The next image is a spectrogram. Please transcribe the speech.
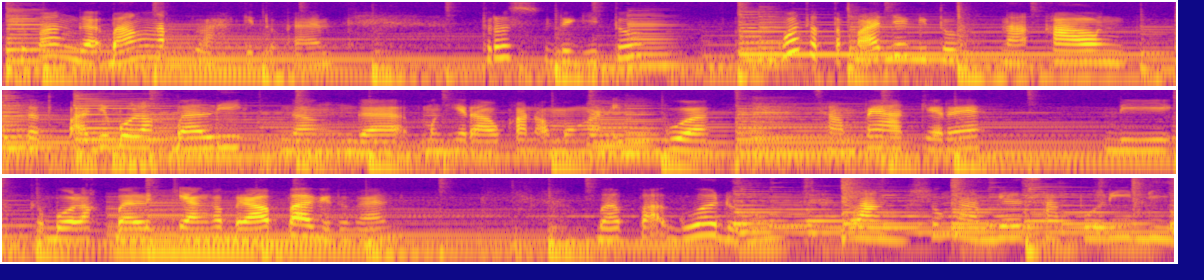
cuma nggak banget lah gitu kan. Terus udah gitu gue tetep aja gitu nakal tetep aja bolak balik nggak nggak menghiraukan omongan ibu gue sampai akhirnya di kebolak balik yang keberapa gitu kan. Bapak gue dong langsung ngambil sapu lidi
